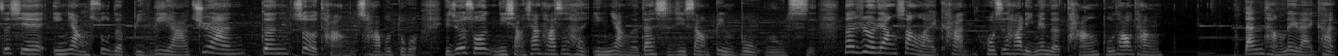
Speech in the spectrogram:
这些营养素的比例啊，居然跟蔗糖差不多，也就是说，你想象它是很营养的，但实际上并不如此。那热量上来看，或是它里面的糖、葡萄糖、单糖类来看，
